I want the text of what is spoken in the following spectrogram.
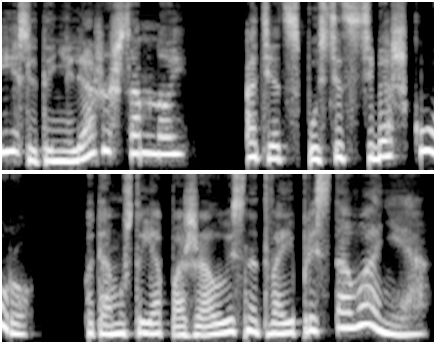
«Если ты не ляжешь со мной, отец спустит с тебя шкуру, потому что я пожалуюсь на твои приставания»,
